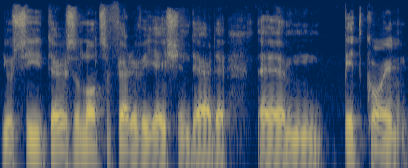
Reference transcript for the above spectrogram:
you see, there's a lot of variation there. The um, Bitcoin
